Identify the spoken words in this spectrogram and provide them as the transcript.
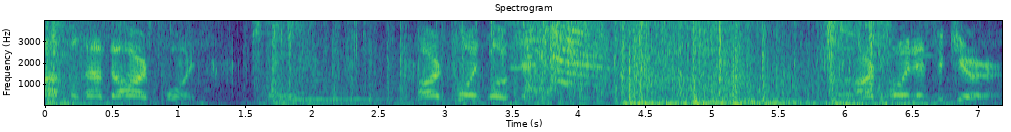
Hostiles have the hardpoint. Hardpoint located. Hard point is secure.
